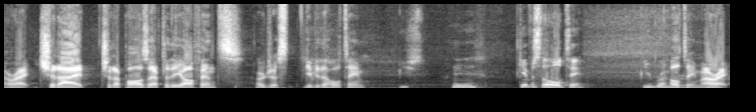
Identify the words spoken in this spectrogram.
All right. Should I should I pause after the offense or just give you the whole team? Give us the whole team. You run Whole through it. team. All right.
